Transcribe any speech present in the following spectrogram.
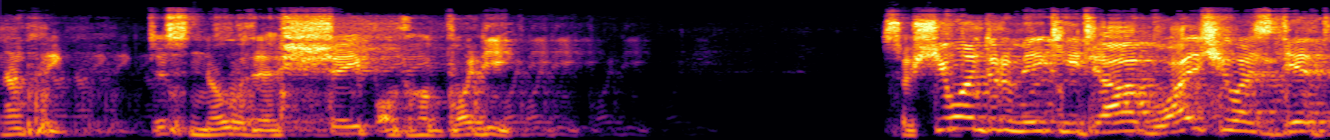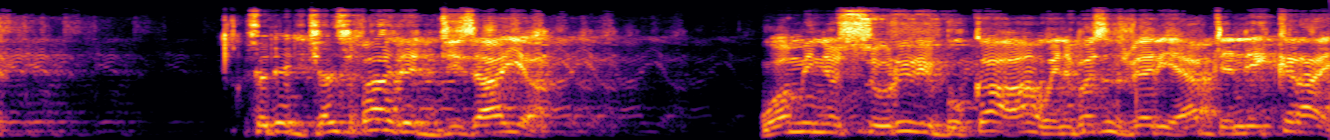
nothing. Just know the shape of her body. So she wanted to make hijab while she was dead. So that jazba, that desire. Woman is buka, when a person is very happy and they cry,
